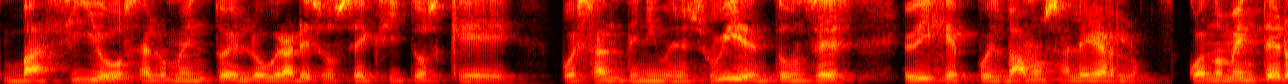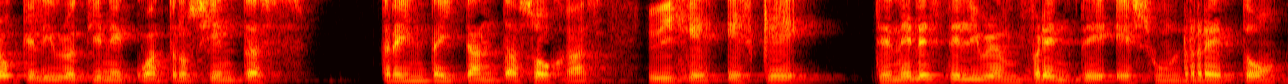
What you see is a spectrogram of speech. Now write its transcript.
vacíos al momento de lograr esos éxitos que pues han tenido en su vida. Entonces yo dije, pues vamos a leerlo. Cuando me entero que el libro tiene 430 y tantas hojas, yo dije, es que tener este libro enfrente es un reto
